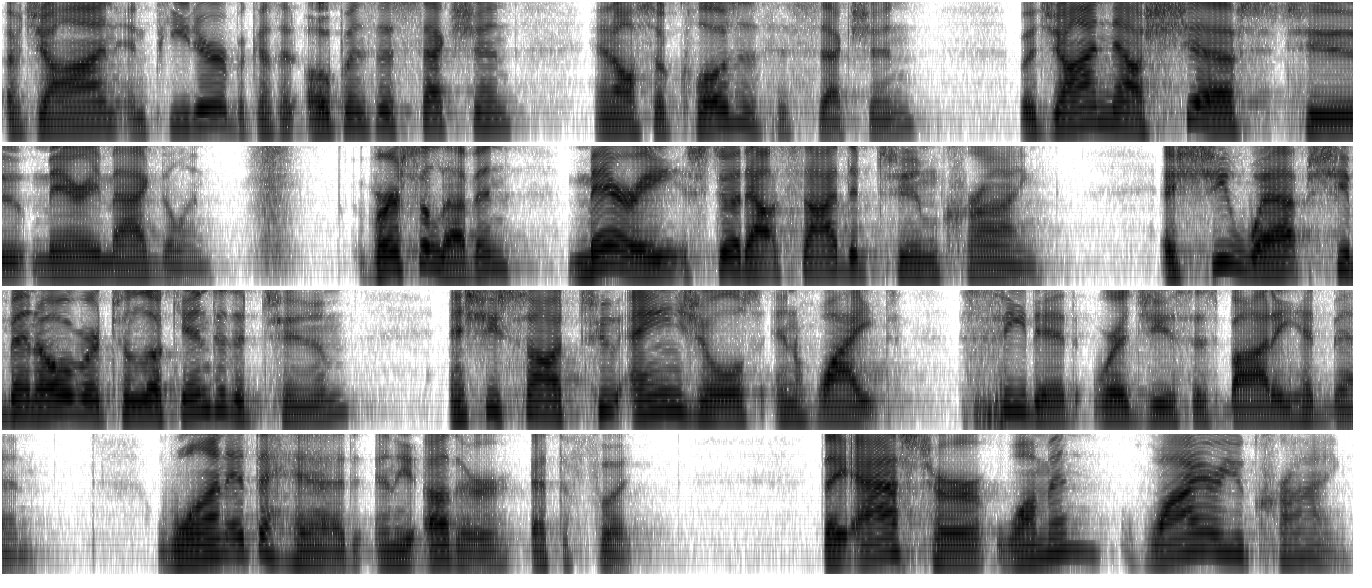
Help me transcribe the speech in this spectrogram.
of John and Peter because it opens this section and also closes this section. But John now shifts to Mary Magdalene. Verse 11 Mary stood outside the tomb crying. As she wept, she bent over to look into the tomb, and she saw two angels in white seated where Jesus' body had been, one at the head and the other at the foot. They asked her, Woman, why are you crying?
